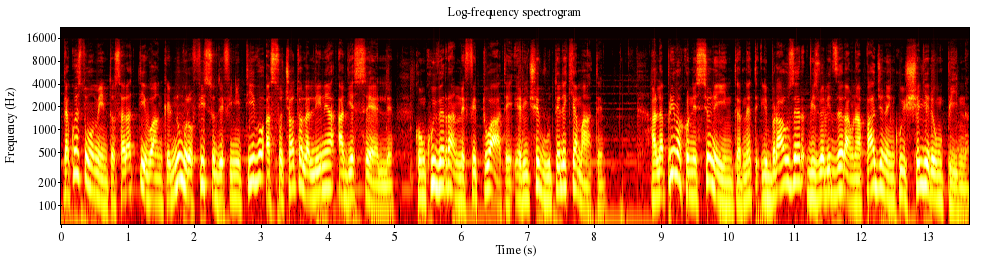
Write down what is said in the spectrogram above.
Da questo momento sarà attivo anche il numero fisso definitivo associato alla linea ADSL, con cui verranno effettuate e ricevute le chiamate. Alla prima connessione internet il browser visualizzerà una pagina in cui scegliere un PIN.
